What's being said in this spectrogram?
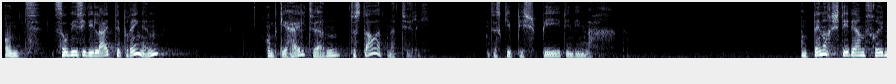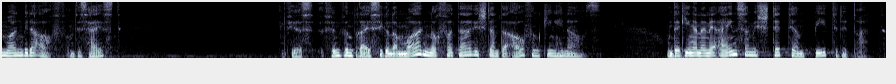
Und so wie sie die Leute bringen und geheilt werden, das dauert natürlich. Und es geht bis spät in die Nacht. Und dennoch steht er am frühen Morgen wieder auf. Und es heißt in Vers 35, und am Morgen noch vor Tage stand er auf und ging hinaus. Und er ging an eine einsame Stätte und betete dort.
